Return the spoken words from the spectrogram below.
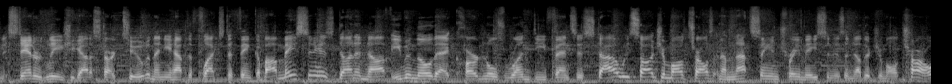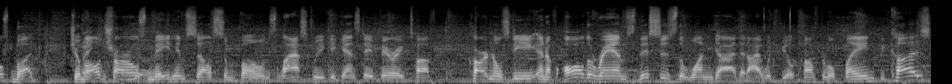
mean, standard leagues, you got to start two, and then you have the flex to think about. Mason has done enough, even though that Cardinals run defense is style. We saw Jamaal Charles, and I'm not saying Tre Mason is another Jamaal Charles, but Jamaal Charles made himself some bones last week against a very tough Cardinals D. And of all the Rams, this is the one guy that I would feel comfortable playing because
